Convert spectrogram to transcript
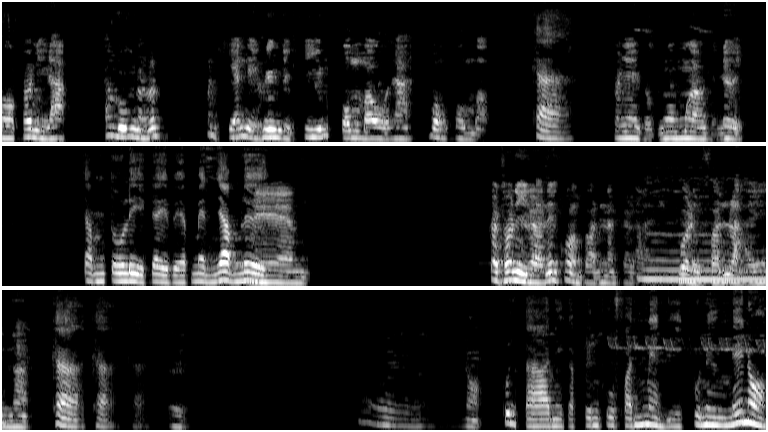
บอกเท่านี้ละทั้งลุมน่ะมันมันเขียนเด็กหนึ่งเด็กสี่มันกลมเอานะวงกลมเอาค่ะเพราะงั้นก็งงเมืองกันเลยจำตัวเลขได้แบบแม่นยำเลย แม่นก็เท่านี้ละในความฝันนั่นก็หลายอืม บ่ได้ฝันหลายนะ ค่ะ ค่ะ ค่ะเออ โอ้เนาะ คุณตานี่ก็เป็นผู้ฝันแม่นอีกผู้หนึ่งได้เนาะ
